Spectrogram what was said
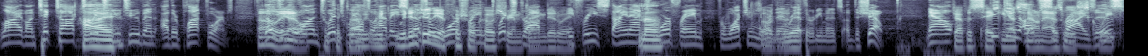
live on TikTok, Twitch, Hi. YouTube, and other platforms. For Oh, those of yeah, you on on Twitch, we also We- have a we didn't do special the official Warframe co-stream Twitch thing, drop, did we? a free Steinax No. Warframe for watching more than Rip. 30 minutes of the show. Now, Jeff is taking us down as we surprises,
